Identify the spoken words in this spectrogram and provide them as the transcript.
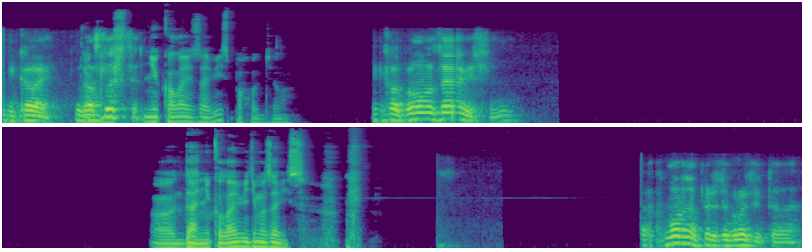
Николай, вы нас слышите? Николай завис, по ходу дела. Николай, по-моему, зависли. Э, да, Николай, видимо, завис. Можно перезагрузить тогда?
